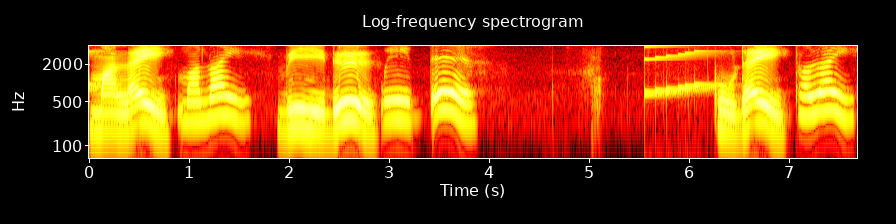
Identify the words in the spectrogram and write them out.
மலை. மலை. வீடு. வீடு. குடை. தொலை.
